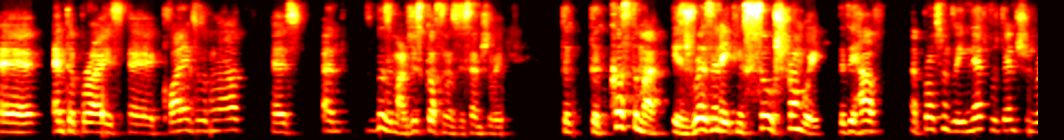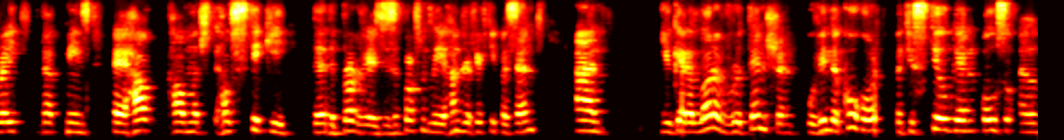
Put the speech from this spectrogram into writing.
uh, enterprise uh, clients or something like that, as, and it doesn't matter, just customers essentially. The, the customer is resonating so strongly that they have approximately net retention rate. That means uh, how, how much, how sticky the, the product is, is approximately 150%. And you get a lot of retention within the cohort, but you still get also a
